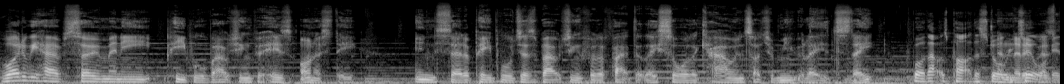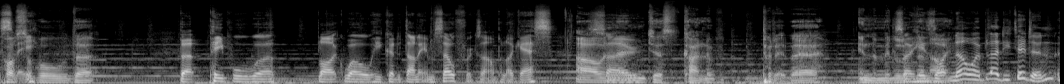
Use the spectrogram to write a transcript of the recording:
why do we have so many people vouching for his honesty instead of people just vouching for the fact that they saw the cow in such a mutilated state Well, that was part of the story and that too, it was obviously. possible that but people were like, well, he could have done it himself, for example, I guess. oh, so, and then just kind of put it there in the middle so of the So he's night. like, no, I bloody didn't.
